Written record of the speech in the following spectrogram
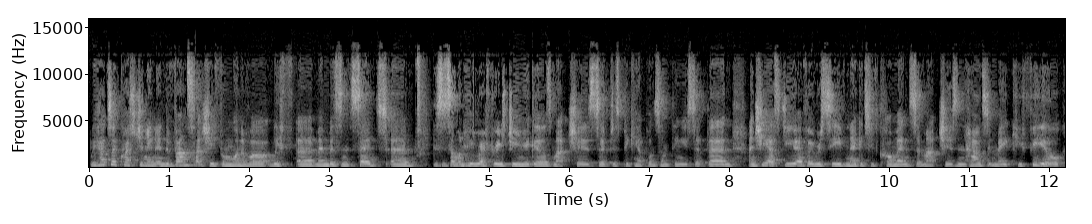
We had a question in in advance actually from one of our WIF uh, members and it said, um, this is someone who referees junior girls matches. So just picking up on something you said then. And she asked, do you ever receive negative comments at matches and how does it make you feel?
